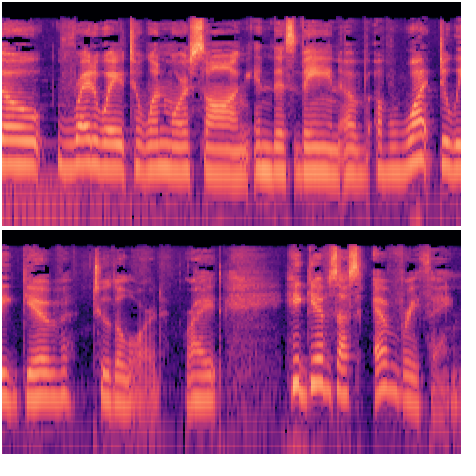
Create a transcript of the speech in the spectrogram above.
Go right away to one more song in this vein of, of what do we give to the Lord, right? He gives us everything,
